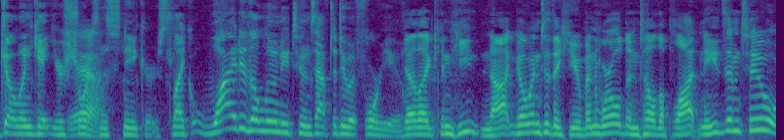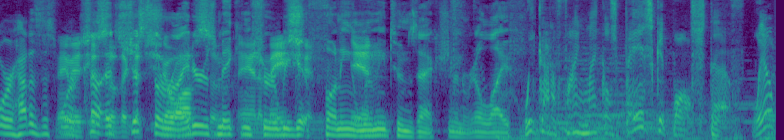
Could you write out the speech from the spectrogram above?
go and get your shorts Yeah. and sneakers? Like, why do the Looney Tunes have to do it for you? Yeah, like, can he not go into the human world until the plot needs him to, or how does this Maybe work? it's just no, so it's just the writers some making sure we get funny in- Looney Tunes action in real life. We gotta find Michael's basketball stuff. Well,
